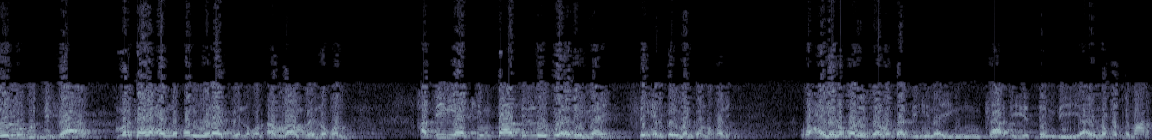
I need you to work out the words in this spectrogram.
oo lagu difaaco marka waxay noqoni wanaag bay noqon ammaan bay noqon. Haddii laakiin baatil loogu adeegaayo sixir bay marka noqoni waxayna noqonaysaa markaasi in ay inkaar iyo dembi iyo ay noqoto macna.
